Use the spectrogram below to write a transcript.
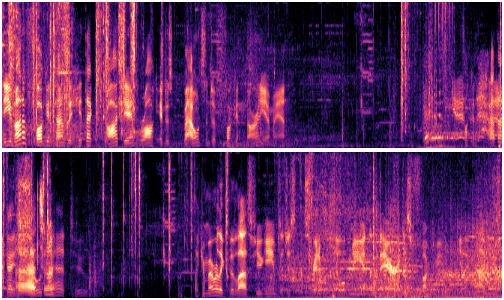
The amount of fucking times I hit that goddamn rock and just bounce into fucking Narnia, man. Gas Fucking had that guy Uh, so that's dead too. Like remember like the last few games it just straight up killed me and then there it just fucked me from getting that.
